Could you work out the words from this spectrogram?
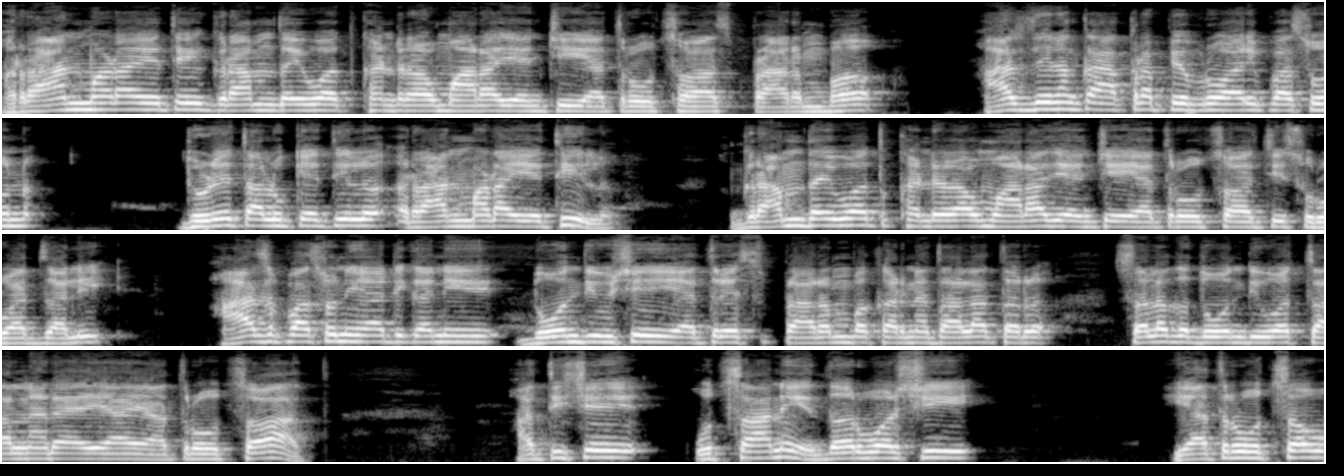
रानमाडा येथे ग्रामदैवत खंडराव महाराज यांची यात्रोत्सवास प्रारंभ. आज दिनांक अकरा फेब्रुवारीपासून धुळे तालुक्यातील रानमाडा येथील ग्रामदैवत खंडराव महाराज यांच्या यात्रोत्सवाची सुरुवात झाली. आजपासून या ठिकाणी दोन दिवसीय यात्रेस प्रारंभ करण्यात आला तर सलग दोन दिवस चालणाऱ्या या यात्रोत्सवात अतिशय उत्साहाने दरवर्षी यात्रोत्सव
